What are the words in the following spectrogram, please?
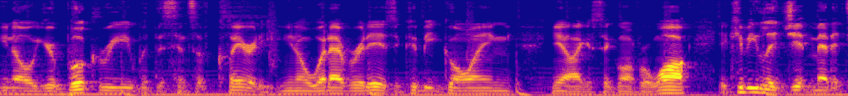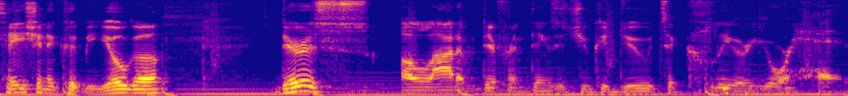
you know your book read with the sense of clarity. You know whatever it is it could be going you know like i said going for a walk. It could be legit meditation. It could be yoga. There's a lot of different things that you could do to clear your head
